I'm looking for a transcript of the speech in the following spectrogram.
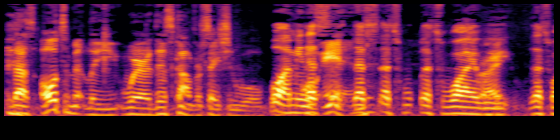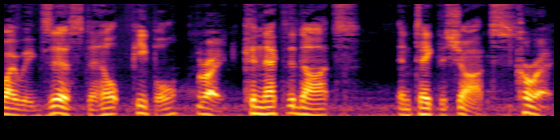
that's ultimately where this conversation will Well, I mean that's end. that's that's that's why Right. we that's why we exist to help people right. connect the dots and take the shots. Correct.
